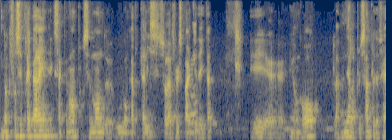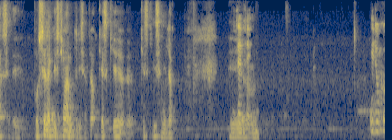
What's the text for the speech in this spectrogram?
donc, il faut se préparer exactement pour ce monde où on capitalise sur la first party data. Et, euh, et en gros, la manière la plus simple de faire, c'est de poser la question à l'utilisateur qu'est-ce qui, est, euh, qu'est-ce qui s'aime bien. Et, Tout à fait. euh, Et donc, au,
